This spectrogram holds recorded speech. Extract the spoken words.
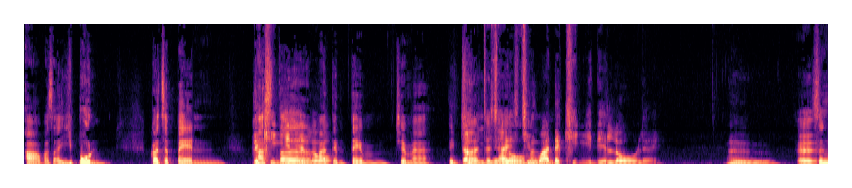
เอ่อภาษาญี่ปุ่น ก็จะเป็น The ฮัส King เตอ in ร์ Yellow มาเต็มๆใช่ไหมเป็นเอ King อ in จะใช้ Yellow ชื่อว่ามาเลย The King in Yellow เลยเออเออซึ่ง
